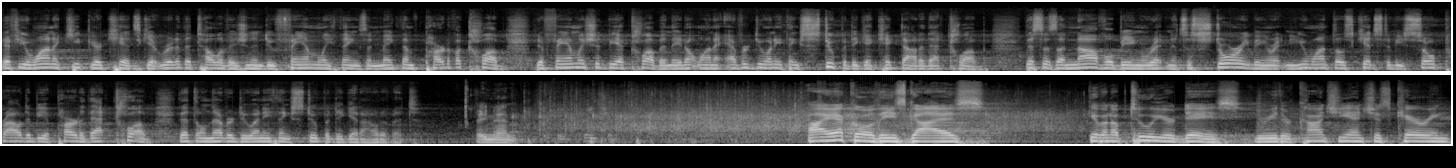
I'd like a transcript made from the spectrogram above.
If you want to keep your kids, get rid of the television and do family things and make them part of a club. Your family should be a club, and they don't want to ever do anything stupid to get kicked out of that club club. This is a novel being written, it's a story being written. You want those kids to be so proud to be a part of that club that they'll never do anything stupid to get out of it. Amen. I echo these guys. Giving up two of your days. You're either conscientious, caring,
